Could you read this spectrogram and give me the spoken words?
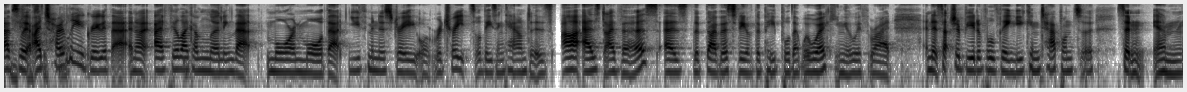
absolutely. I them. totally agree with that. And I, I feel like I'm learning that more and more that youth ministry or retreats or these encounters are as diverse as the diversity of the people that we're working with, right? And it's such a beautiful thing. You can tap onto certain um,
